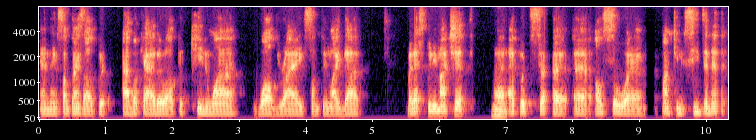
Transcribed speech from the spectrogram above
And then sometimes I'll put avocado, I'll put quinoa, wild rice, something like that. But that's pretty much it. Mm. Uh, I put uh, uh also uh, pumpkin seeds in it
